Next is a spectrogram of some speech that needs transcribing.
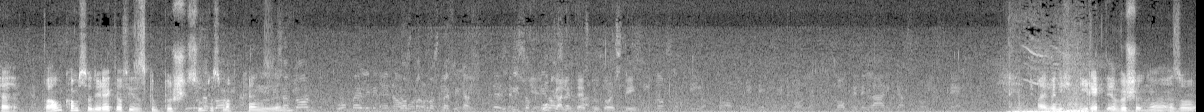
Äh, warum kommst du direkt auf dieses Gebüsch zu? Das macht keinen Sinn. Meine, wenn ich ihn direkt erwische, ne? Also.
